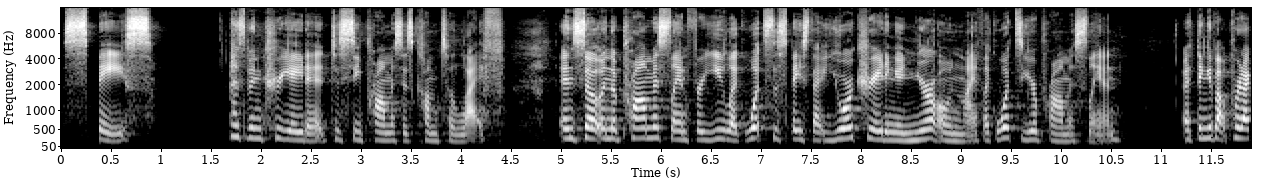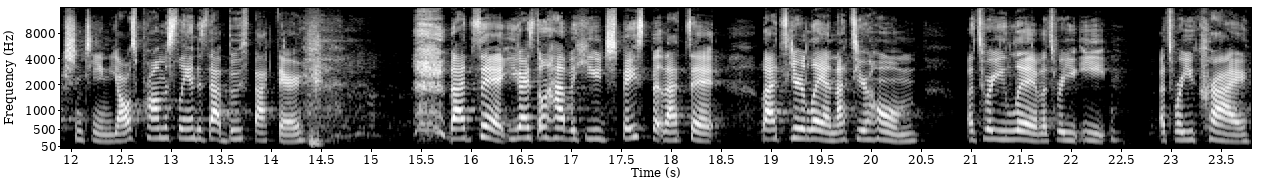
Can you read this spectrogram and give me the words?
space has been created to see promises come to life. And so, in the promised land for you, like, what's the space that you're creating in your own life? Like, what's your promised land? I think about production team. Y'all's promised land is that booth back there. that's it. You guys don't have a huge space, but that's it. That's your land. That's your home. That's where you live. That's where you eat. That's where you cry.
